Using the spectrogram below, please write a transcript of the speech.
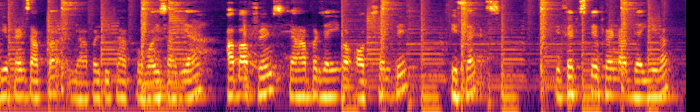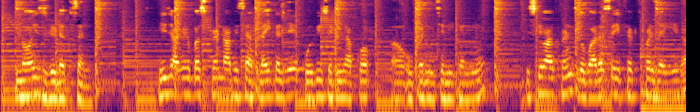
ये फ्रेंड्स आपका यहाँ पर दिखा आपको वॉइस आ गया है। अब आप फ्रेंड्स यहाँ पर जाइएगा ऑप्शन पे इफ़ेक्ट्स इफ़ेक्ट्स पे फ्रेंड आप जाइएगा नॉइज़ रिडक्शन ये जाकर बस फ्रेंड आप इसे अप्लाई कर करिएगा कोई भी सेटिंग आपको ऊपर नीचे नहीं करनी है। इसके बाद फ्रेंड दोबारा से इफ़ेक्ट पर जाइएगा।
